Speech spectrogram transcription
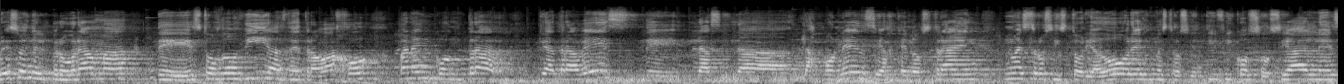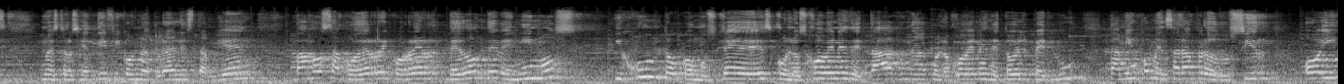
Por eso en el programa de estos dos días de trabajo van a encontrar que a través de las, ponencias que nos traen nuestros historiadores, nuestros científicos sociales, nuestros científicos naturales también, vamos a poder recorrer de dónde venimos y junto con ustedes, con los jóvenes de Tacna, con los jóvenes de todo el Perú, también comenzar a producir hoy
